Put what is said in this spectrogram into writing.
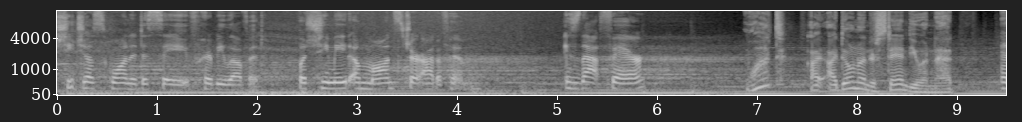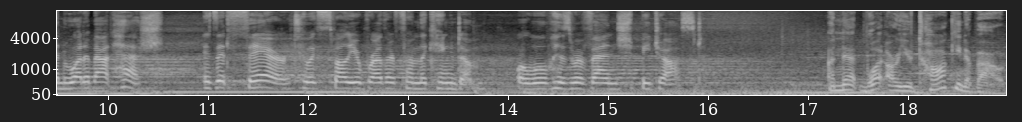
She just wanted to save her beloved, but she made a monster out of him. Is that fair? What? I, I don't understand you, Annette. And what about Hesh? Is it fair to expel your brother from the kingdom, or will his revenge be just? Annette, what are you talking about?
